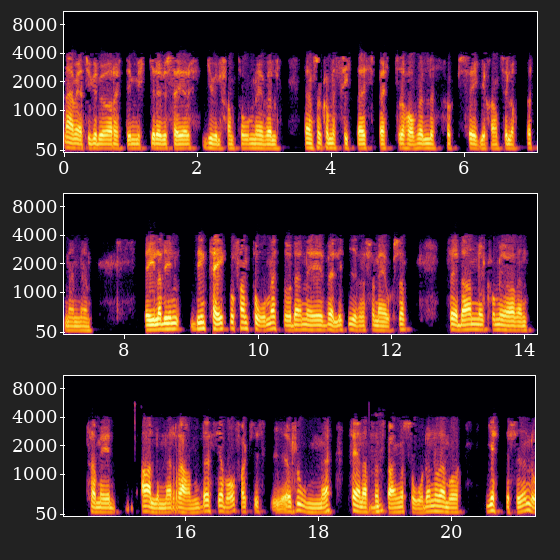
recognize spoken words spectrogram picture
Nej, men jag tycker du har rätt i mycket det du säger. Gul Fantom är väl den som kommer sitta i spets och har väl högst segerchans i loppet. Men eh, jag gillar din, din take på Fantomet och den är väldigt given för mig också. Sedan kommer jag även ta med Almrandes. Jag var faktiskt i Romme senast mm. jag sprang och såg den och den var jättefin då.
